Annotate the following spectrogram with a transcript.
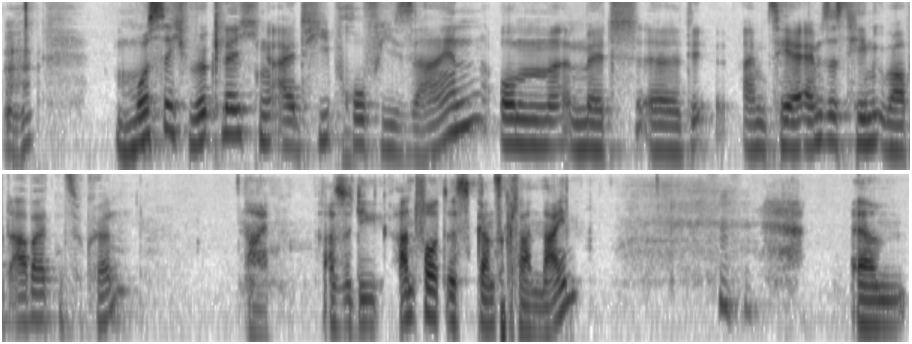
Mhm. Muss ich wirklich ein IT-Profi sein, um mit äh, einem CRM-System überhaupt arbeiten zu können? Nein. Also die Antwort ist ganz klar nein. Ähm,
